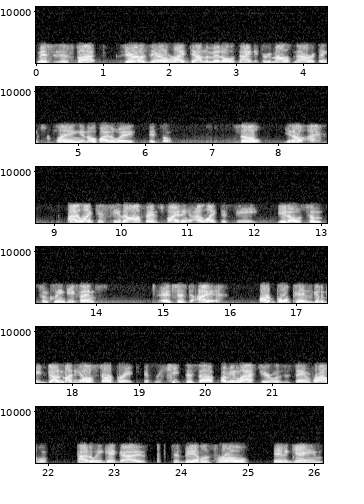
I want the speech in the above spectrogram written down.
misses his spot, zero zero, right down the middle, 93 miles an hour. Thanks for playing, and oh by the way, it's over. So you know, I, I like to see the offense fighting. I like to see you know some some clean defense. It's just I our bullpen's going to be done by the All Star break if we keep this up. I mean, last year it was the same problem. How do we get guys to be able to throw in a game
